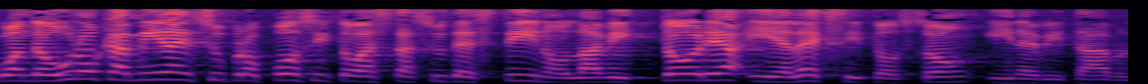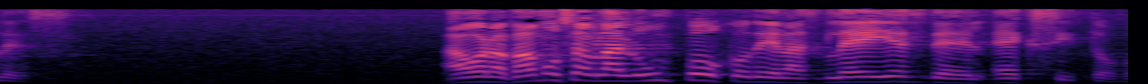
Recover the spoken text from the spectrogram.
Cuando uno camina en su propósito hasta su destino, la victoria y el éxito son inevitables. Ahora vamos a hablar un poco de las leyes del éxito.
